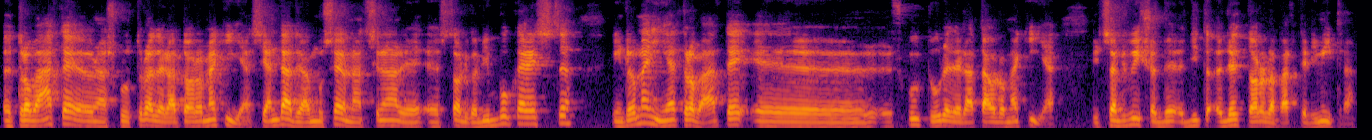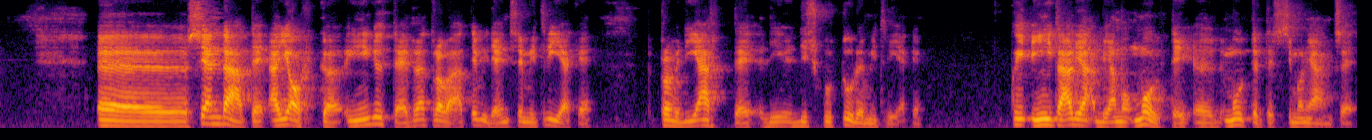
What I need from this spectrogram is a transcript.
eh, trovate una scultura della Tauromachia. Se andate al Museo Nazionale eh, Storico di Bucarest, in Romania, trovate eh, sculture della Tauromachia, il sacrificio de, di, del toro da parte di Mitra. Eh, se andate a York, in Inghilterra, trovate evidenze mitriache proprio di arte, di, di sculture mitriache. Qui in Italia abbiamo molte, eh, molte testimonianze.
